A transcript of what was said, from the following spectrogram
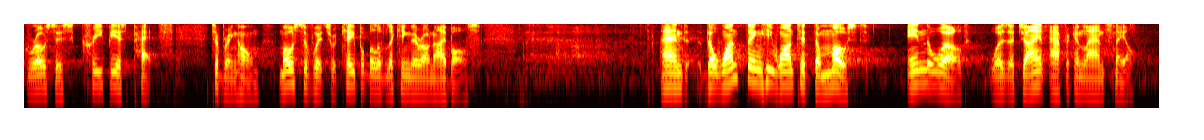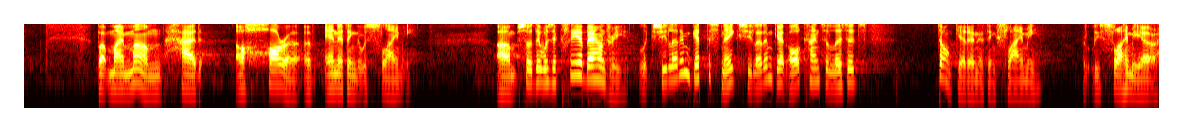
grossest, creepiest pets to bring home, most of which were capable of licking their own eyeballs. and the one thing he wanted the most in the world was a giant African land snail. But my mom had a horror of anything that was slimy. Um, so there was a clear boundary. Look, she let him get the snakes, she let him get all kinds of lizards. Don't get anything slimy, or at least slimier.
